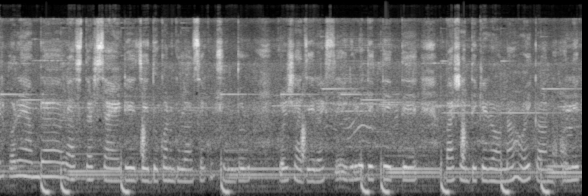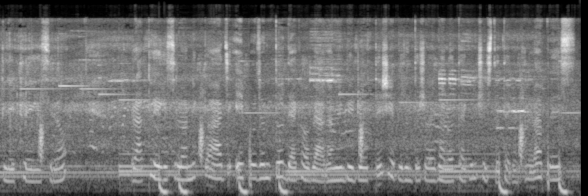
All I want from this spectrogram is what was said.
এরপরে আমরা রাস্তার সাইডে যে দোকানগুলো আছে, খুব সুন্দর করে সাজিয়ে রাখছে। এগুলো দেখতে দেখতে বাসার দিকে রওনা হয় কারণ অনেক লেট হয়ে গেছিল। রাত হয়ে গেছিল অনেক, তো আজ এই পর্যন্ত দেখা হবে আগামী ভিডিওতে সে পর্যন্ত সবাই ভালো থাকুন, সুস্থ থাকুন। আল্লাহ হাফেজ।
